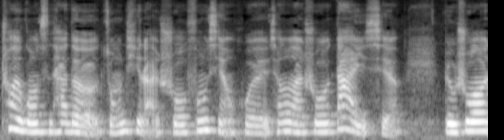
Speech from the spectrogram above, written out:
创业公司它的总体来说风险会相对来说大一些。比如说，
